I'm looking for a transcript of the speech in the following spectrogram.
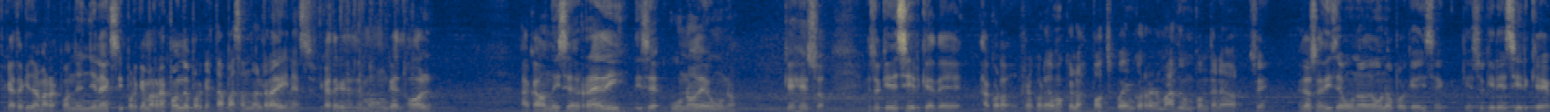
Fíjate que ya me responde Nginx. ¿Y por qué me responde? Porque está pasando el readiness. Fíjate que si hacemos un get all, acá donde dice ready, dice 1 de 1. ¿Qué es eso? Eso quiere decir que de, recordemos que los pods pueden correr más de un contenedor, ¿sí? Entonces dice 1 de 1 porque dice que eso quiere decir que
